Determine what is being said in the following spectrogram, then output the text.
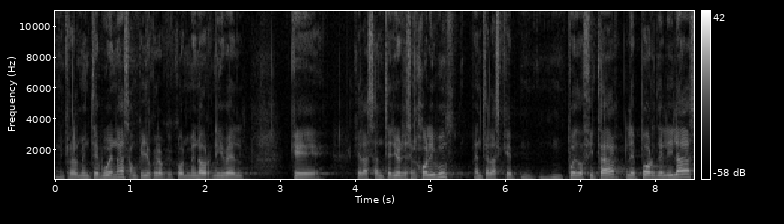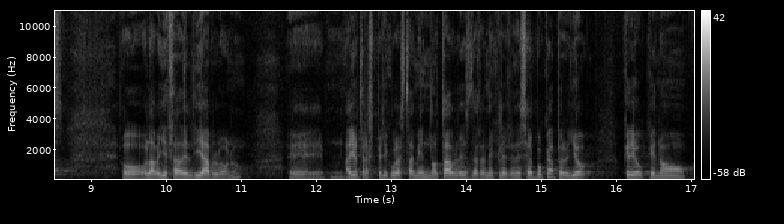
realmente buenas, aunque yo creo que con menor nivel que, las anteriores en Hollywood, entre las que puedo citar Le Port de Lilas o La belleza del diablo. Eh, hay otras películas también notables de René Clair en esa época, pero yo creo que no,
